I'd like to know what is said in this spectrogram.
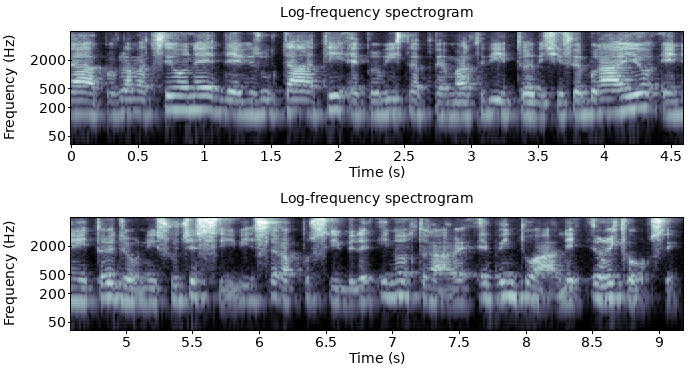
La proclamazione dei risultati è prevista per martedì 13 febbraio e nei tre giorni successivi sarà possibile inoltrare eventuali ricorsi.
